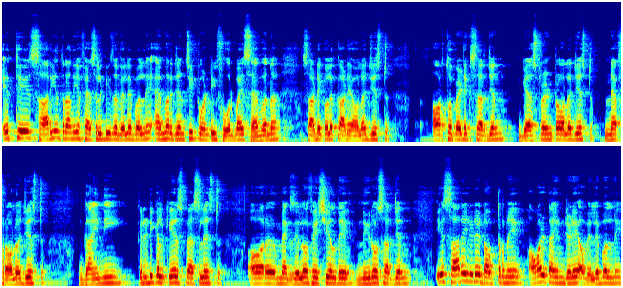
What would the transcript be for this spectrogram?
ਇੱਥੇ ਸਾਰੀਆਂ ਤਰ੍ਹਾਂ ਦੀਆਂ ਫੈਸਿਲਿਟੀਆਂ ਅਵੇਲੇਬਲ ਨੇ। ਐਮਰਜੈਂਸੀ 24/7 ਸਾਡੇ ਕੋਲ cardiologist orthopaedic surgeon gastroenterologist nephrologist gynae critical care specialist ਔਰ ਮੈਗਜ਼ੀਲੋਫੇਸ਼ੀਅਲ ਦੇ ਨਿਊਰੋ ਸਰਜਨ ਇਹ ਸਾਰੇ ਜਿਹੜੇ ਡਾਕਟਰ ਨੇ ਆਲ ਟਾਈਮ ਜਿਹੜੇ ਅਵੇਲੇਬਲ ਨੇ।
